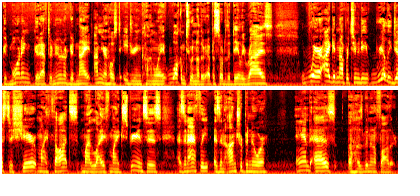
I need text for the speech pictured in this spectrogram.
Good morning, good afternoon, or good night. I'm your host, Adrian Conway. Welcome to another episode of the Daily Rise, where I get an opportunity really just to share my thoughts, my life, my experiences as an athlete, as an entrepreneur, and as a husband and a father.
